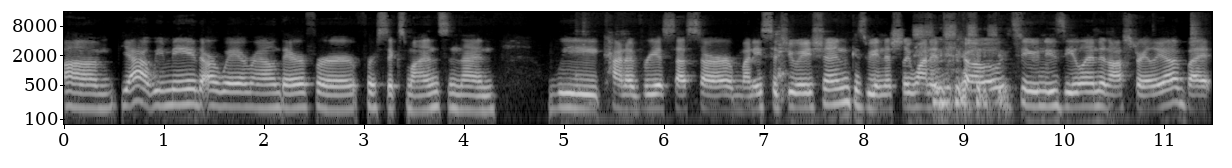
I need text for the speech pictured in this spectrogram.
um, yeah, we made our way around there for for six months, and then we kind of reassessed our money situation because we initially wanted to go to New Zealand and Australia, but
